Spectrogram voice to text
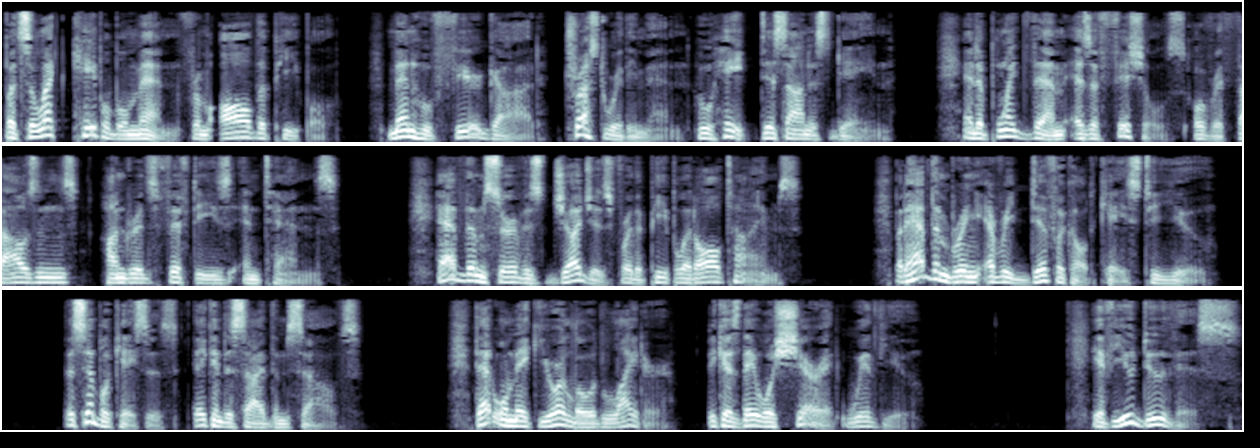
But select capable men from all the people men who fear god trustworthy men who hate dishonest gain and appoint them as officials over thousands hundreds fifties and tens. Have them serve as judges for the people at all times but have them bring every difficult case to you. The simple cases they can decide themselves. That will make your load lighter because they will share it with you. If you do this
